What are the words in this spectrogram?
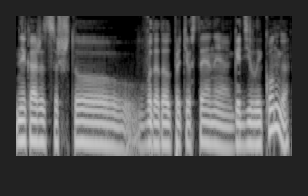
мне кажется, что вот это вот противостояние Годзиллы и Конга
